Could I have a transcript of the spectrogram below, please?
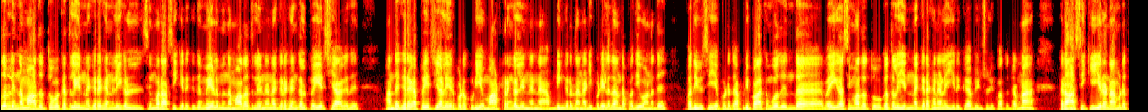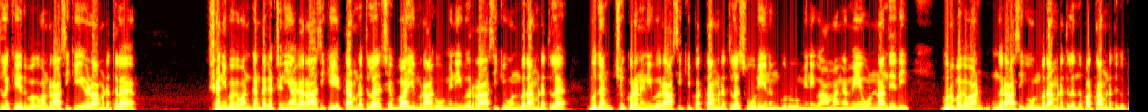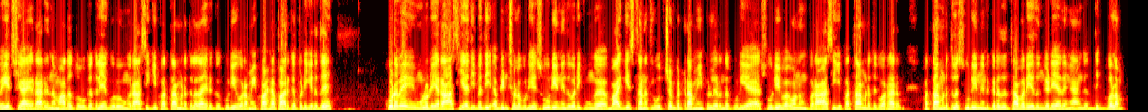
முதல் இந்த மாத துவக்கத்தில் என்ன கிரக நிலைகள் சிம்ம ராசிக்கு இருக்குது? மேலும் இந்த மாதத்தில் என்னென்ன கிரகங்கள் பயிற்சி ஆகுது? அந்த கிரக பயிற்சியால் ஏற்படக்கூடிய மாற்றங்கள் என்னென்ன? அப்படிங்கறதன் அடிப்படையில் தான் அந்த பதிவானது பதிவு செய்யப்படுது. அப்படி பார்க்கும்போது இந்த வைகாசி மாத துவக்கத்தில் என்ன கிரக நிலை இருக்குது அப்படின்னு சொல்லி பார்த்துட்டோம்னா ராசிக்கு இரண்டாம் இடத்துல கேது பகவான் ராசிக்கு ஏழாம் இடத்துல சனி பகவான் கண்டகச்சனியாக ராசிக்கு எட்டாம் இடத்துல செவ்வாயும் ராகுவும் இணைவு ராசிக்கு ஒன்பதாம் இடத்துல புதன் சுக்கரன் இணைவு ராசிக்கு பத்தாம் இடத்துல சூரியனும் குருவும் இணைவு. ஆமாங்க மே ஒன்னாம் தேதி குரு பகவான் உங்க ராசிக்கு ஒன்பதாம் இடத்துல இருந்து பத்தாம் இடத்துக்கு பயிற்சி ஆகிறார். இந்த மாத துவக்கத்திலேயே குரு உங்க ராசிக்கு பத்தாம் இடத்துல தான் இருக்கக்கூடிய ஒரு அமைப்பாக பார்க்கப்படுகிறது. கூடவே உங்களுடைய ராசி அதிபதி அப்படின்னு சொல்லக்கூடிய சூரியன் இது வரைக்கும் உங்க பாகியஸ்தானத்தில் உச்சம் பெற்ற அமைப்பில் இருந்தக்கூடிய சூரிய பகவான் உங்க ராசிக்கு பத்தாம் இடத்துக்கு வர்றார். பத்தாம் இடத்துல சூரியன் இருக்கிறது தவறு எதுவும் கிடையாதுங்க. அங்க திக்பலம்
